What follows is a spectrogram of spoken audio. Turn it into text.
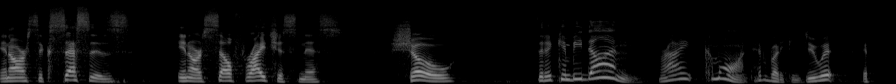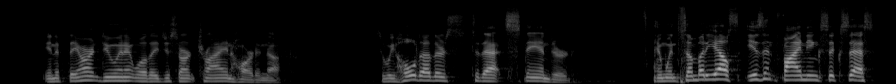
And our successes in our self righteousness show that it can be done, right? Come on, everybody can do it. If, and if they aren't doing it, well, they just aren't trying hard enough. So we hold others to that standard. And when somebody else isn't finding success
